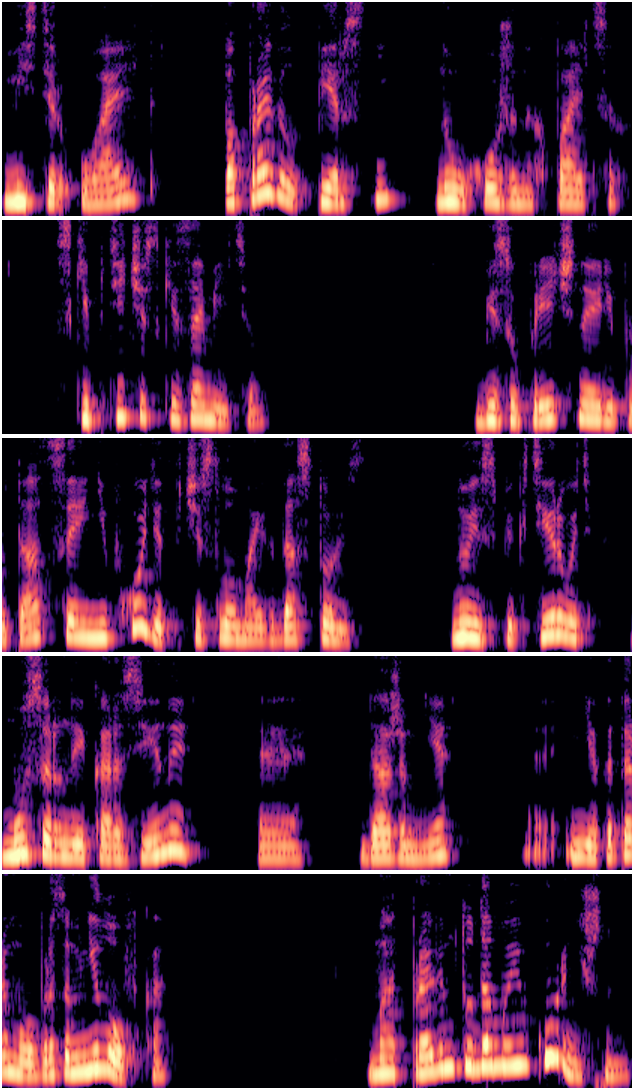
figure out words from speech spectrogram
Мистер Уайльд поправил перстни на ухоженных пальцах, скептически заметил. Безупречная репутация не входит в число моих достоинств, но инспектировать мусорные корзины, э, даже мне некоторым образом неловко. «Мы отправим туда мою горничную»,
